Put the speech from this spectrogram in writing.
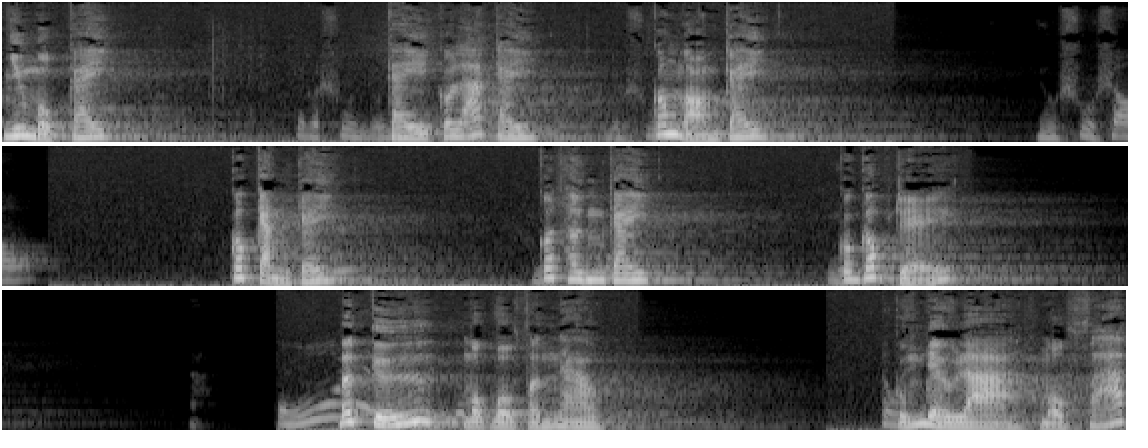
như một cây. Cây có lá cây, có ngọn cây. Có cành cây, có thân cây, có gốc rễ. Bất cứ một bộ phận nào cũng đều là một pháp.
